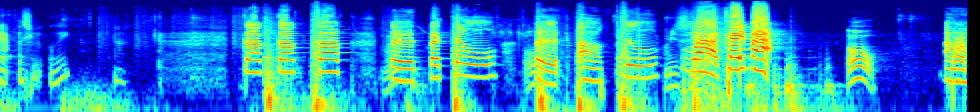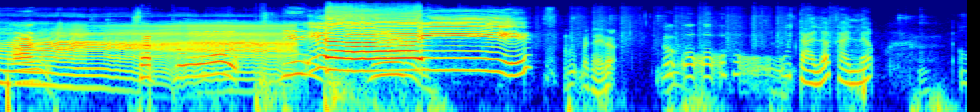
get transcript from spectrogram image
นะอุ้ยก๊อกก๊อกก๊อกเปิดประตูโอ้เปิดออกดูมีเสียง ว่าใครมา โอ้ บ้านพังศัตรูยิง เย้ย ไปไหนแล้ว โอ้โอ้โอ้โอ้โอ้อุ๊ยตายแล้วตายแล้ว โอ้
